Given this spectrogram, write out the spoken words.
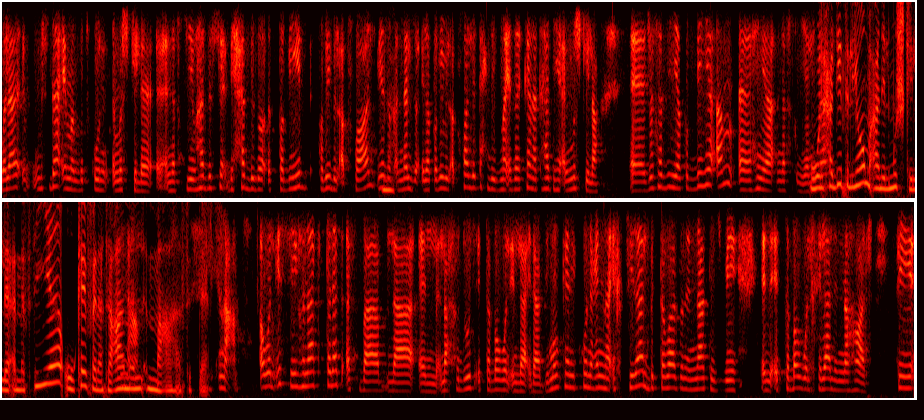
ولا مش دائما بتكون مشكلة نفسية وهذا الشيء بيحدده الطبيب طبيب الأطفال يجب نعم. أن نلجأ إلى طبيب الأطفال لتحديد ما إذا كانت هذه المشكلة آه، جسدية طبية أم آه، هي نفسية. والحديث اليوم عن المشكلة النفسية وكيف نتعامل معها ست نعم. أول شيء هناك ثلاث أسباب لحدوث التبول اللا إرادي ممكن يكون عندنا اختلال بالتوازن الناتج بالتبول خلال النهار. في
